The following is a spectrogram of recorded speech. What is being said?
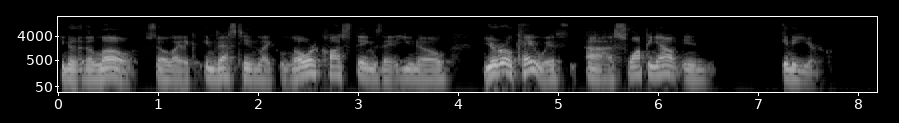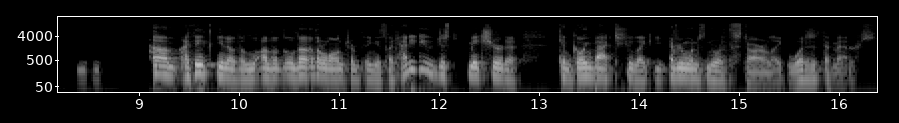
you know the low. So like invest in like lower cost things that you know you're okay with uh, swapping out in in a year. Mm-hmm. Um, I think you know the another long term thing is like how do you just make sure to can going back to like everyone's north star like what is it that matters,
